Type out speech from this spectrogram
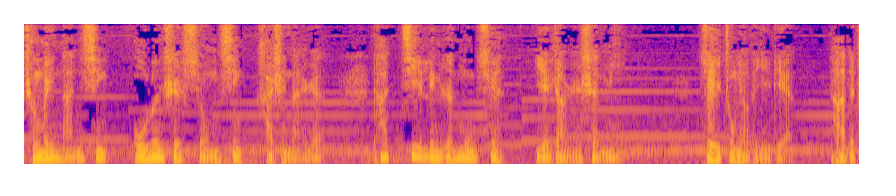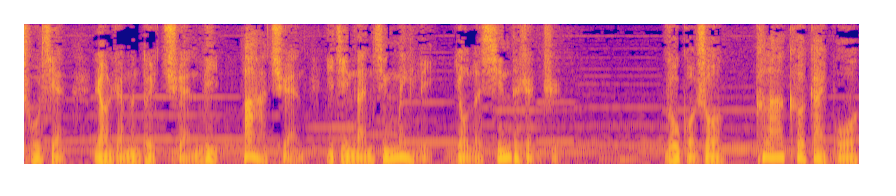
成为男性，无论是雄性还是男人，他既令人目眩，也让人神迷。最重要的一点，他的出现让人们对权力、霸权以及男性魅力有了新的认知。如果说克拉克·盖博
